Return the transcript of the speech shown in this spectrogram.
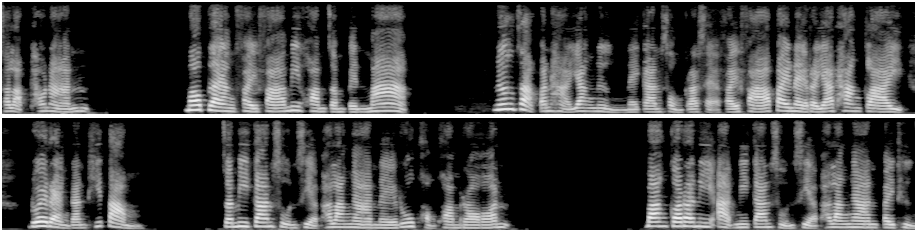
สลับเท่านั้น หม้อแปลงไฟฟ้ามีความจำเป็นมาก เนื่องจากปัญหาอย่างหนึ่งในการส่งกระแสไฟฟ้าไปในระยะทางไกล ด้วยแรงดันที่ต่ำจะมีการสูญเสียพลังงานในรูปของความร้อน บางกรณีอาจมีการสูญเสียพลังงานไปถึง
